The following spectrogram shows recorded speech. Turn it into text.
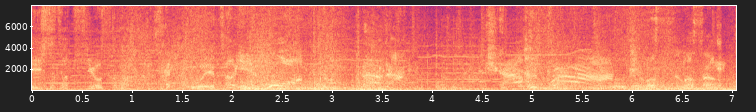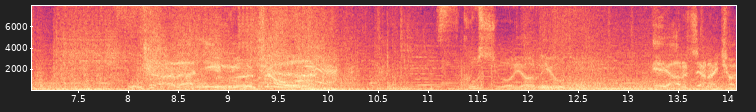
大した強さだ燃えたぎるキャッパーでもすまさんさらに向かう少しはやるようだやるじゃない。か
